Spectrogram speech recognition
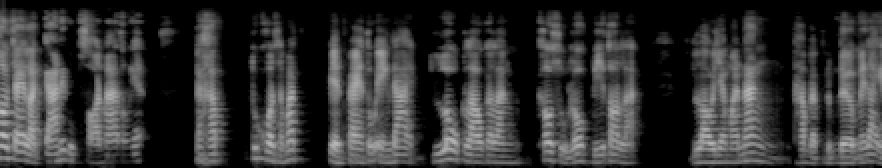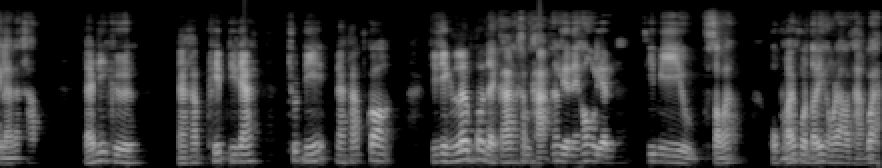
เข้าใจหลักการที่ผมสอนมาตรงเนี้ยนะครับ ทุกคนสามารถเปลี่ยนแปลงตัวเองได้ โลกเรากำลังเข้าสู่โลกดิจิตอลละ เรายังมานั่งทำแบบเดิมๆไม่ได้อีกแล้วนะครับ และนี่คือนะครับคลิปนี้นะ ชุดนี้นะครับ ก็จริงๆ เริ่มต้นจากการคำถามนักเรียนในห้องเรียนที่มีอยู่สองหกร้อยคนตอนนี้ของเราถามว่า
